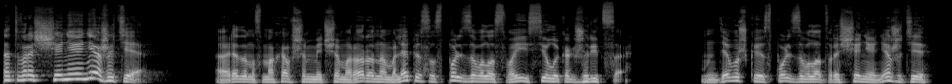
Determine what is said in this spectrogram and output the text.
«Отвращение нежити!» А рядом с махавшим мечом Рораном Ляпис использовала свои силы как жрица. Девушка использовала отвращение нежити,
